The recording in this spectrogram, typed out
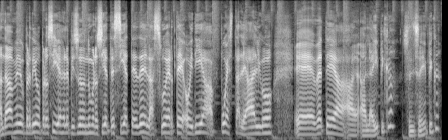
andaba medio perdido, pero sí, es el episodio número 7, 7 de la suerte. Hoy día apuéstale algo. Eh, vete a, la hípica. ¿Se dice hípica?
